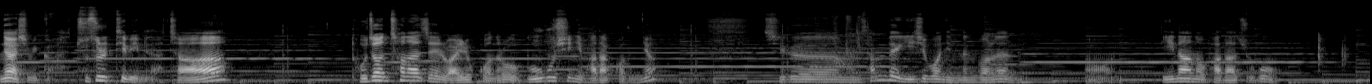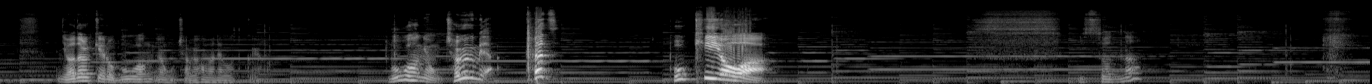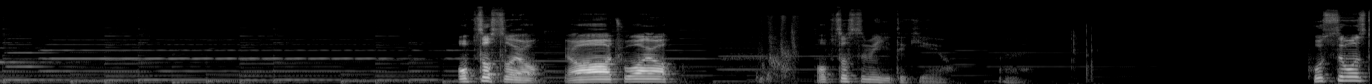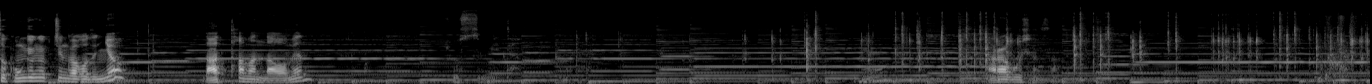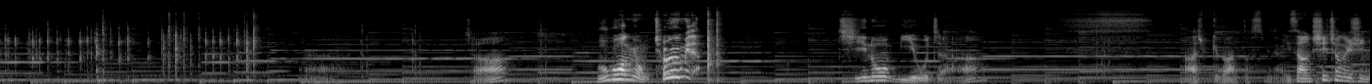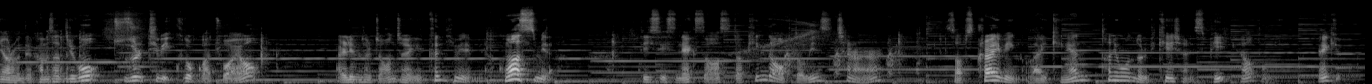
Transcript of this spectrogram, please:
안녕하십니까. 주술TV입니다. 자 도전 천하제일 완료권으로 무구신이 받았거든요. 지금 320원 있는 거는 어, 니나노 받아주고 8개로 무구황용 저격 한번 해볼게요. 무구황용 저격입니다. 컷! 보키여와! 있었나? 없었어요. 야, 좋아요. 없었으면 이득이에요. 네. 보스 몬스터 공격력 증가거든요? 나타만 나오면 좋습니다. 네. 알아보셔서. 아. 자, 무구황용 저용입니다. 진호 미호자 아쉽게도 안 떴습니다. 이상 시청해주신 여러분들 감사드리고 주술TV 구독과 좋아요 알림 설정은 저에게 큰 힘이 됩니다. 고맙습니다. This is Nexus, the Kingdom of the Winds channel. Subscribing, liking, and turning on notifications speak helpfully. Thank you.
